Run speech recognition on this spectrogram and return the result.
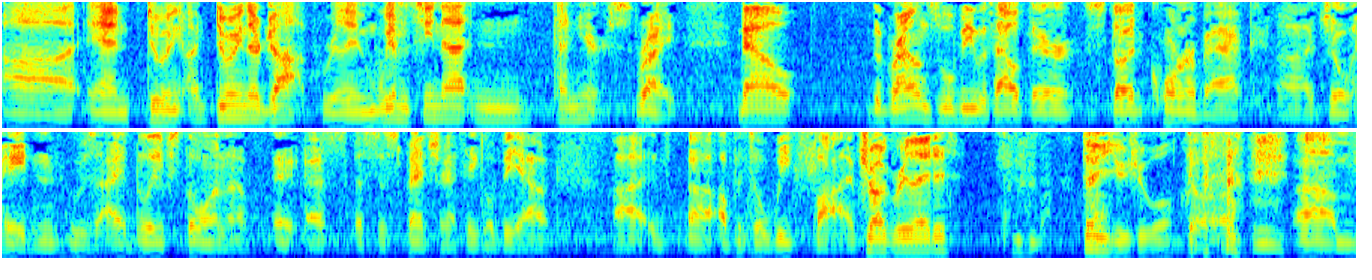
uh, and doing uh, doing their job really, and we haven't seen that in ten years. Right. Now, the Browns will be without their stud cornerback, uh, Joe Haden, who's, I believe, still on a, a, a suspension. I think he'll be out uh, uh, up until week five. Drug related, the usual. Duh. um,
